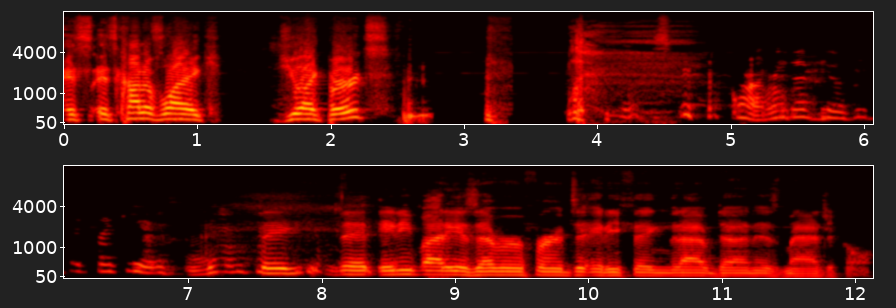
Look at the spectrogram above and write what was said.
It's it's kind of like, do you like birds? How does that feel? He said, "Fuck you." I don't think that anybody has ever referred to anything that I've done as magical.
